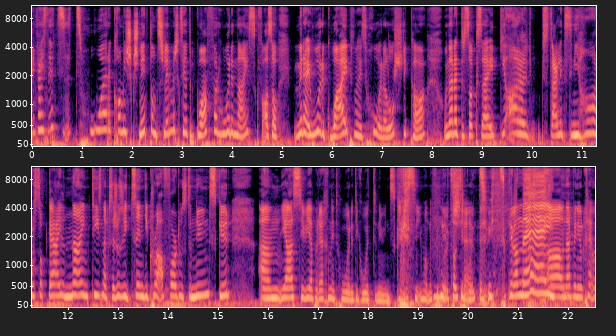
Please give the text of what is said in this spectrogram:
ich weiß nicht, es hure komisch geschnitten und das Schlimme war, der Coiffeur hure nice gefunden. Also, wir haben hure gewiped und haben es hure lustig gehabt. Und dann hat er so gesagt, ja, style jetzt deine Haare, so geil, 90s. Und dann siehst du aus wie Cindy Crawford aus den 90er. Ähm, ja, es waren aber echt nicht hure die guten 90er gewesen, die er Nicht so die hat. guten 90er. Oh nein! Ah, und dann bin ich ich habe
